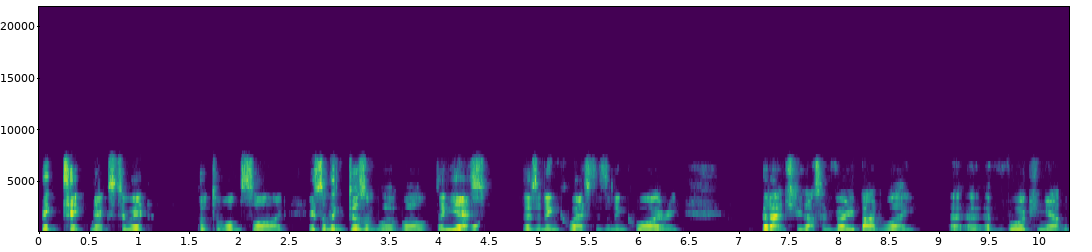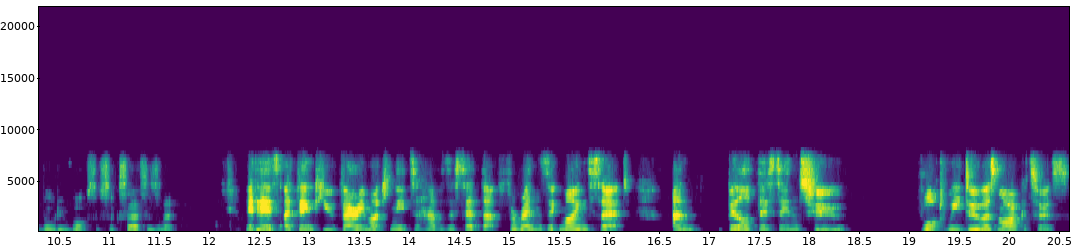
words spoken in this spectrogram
big tick next to it, put to one side. If something doesn't work well, then yes, there's an inquest, there's an inquiry. But actually, that's a very bad way uh, uh of working out the building blocks of success, isn't it? It is. I think you very much need to have, as I said, that forensic mindset and build this into what we do as marketers.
